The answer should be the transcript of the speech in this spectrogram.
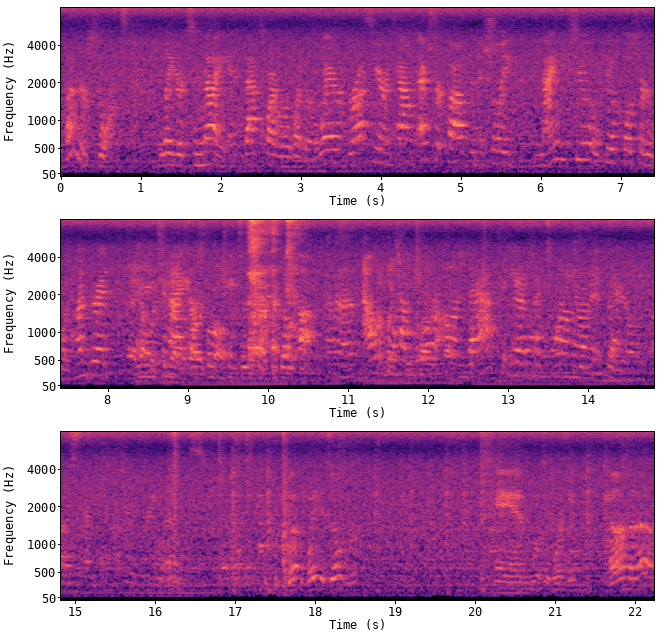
thunderstorms later tonight, and that's why we're weather aware. For us here in town, extra clouds initially 92. It'll feel closer to 100, and then tonight our storm chances start to go up. Uh, Alex will have more on that You gotta put twenty on it, but it only costs like two or three bucks. Well, the wait is over. And was it working? Coming up,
